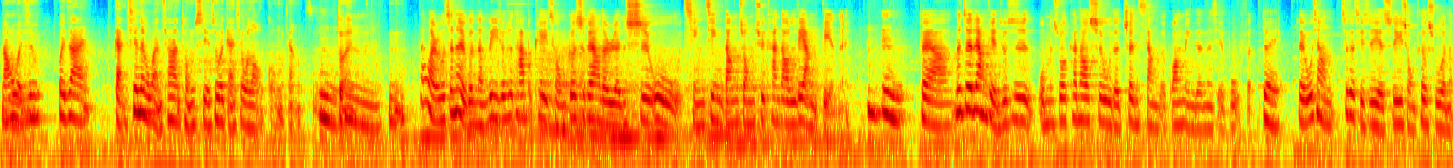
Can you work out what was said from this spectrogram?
然后我就是会在。感谢那个晚餐的同时，也是会感谢我老公这样子。嗯，对，嗯嗯。但宛如真的有个能力，就是他可以从各式各样的人事物情境当中去看到亮点。哎，嗯嗯，对啊。那这亮点就是我们说看到事物的正向的光明的那些部分。对，对，我想这个其实也是一种特殊的能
